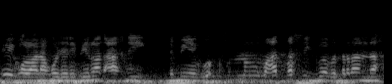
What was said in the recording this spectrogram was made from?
Eh kalau anak gua jadi pilot asli demi ya gua seneng banget pasti gua beneran dah.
